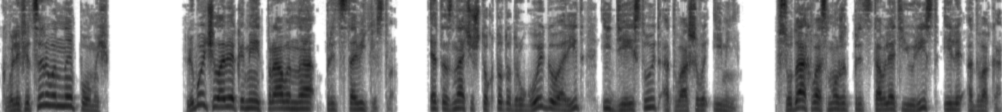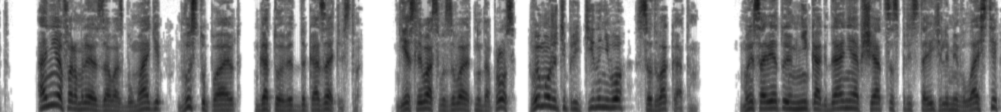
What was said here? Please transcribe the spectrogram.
Квалифицированная помощь. Любой человек имеет право на представительство. Это значит, что кто-то другой говорит и действует от вашего имени. В судах вас может представлять юрист или адвокат. Они оформляют за вас бумаги, выступают, готовят доказательства. Если вас вызывают на допрос, вы можете прийти на него с адвокатом. Мы советуем никогда не общаться с представителями власти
